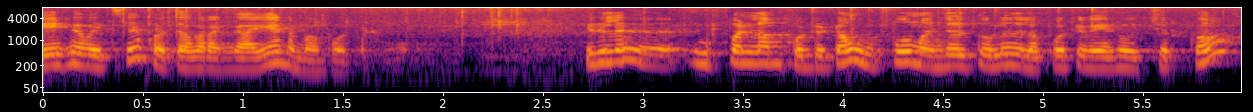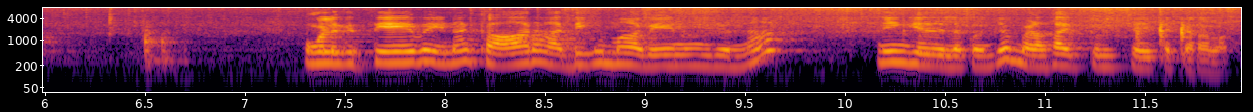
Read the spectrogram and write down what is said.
வேக வச்ச கொத்தவரங்காயை நம்ம போட்டுருவோம் இதில் உப்பெல்லாம் போட்டுட்டோம். உப்பும் மஞ்சள் தூளும் இதில் போட்டு வேக வச்சுருக்கோம். உங்களுக்கு தேவைன்னா காரம் அதிகமாக வேணும்னு சொன்னால் நீங்கள் இதில் கொஞ்சம் மிளகாய் தூள் சேர்த்துக்கிறலாம்.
